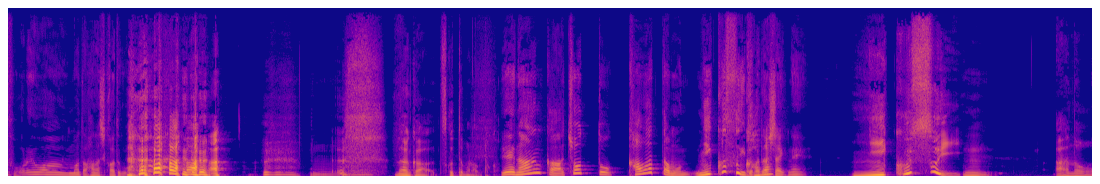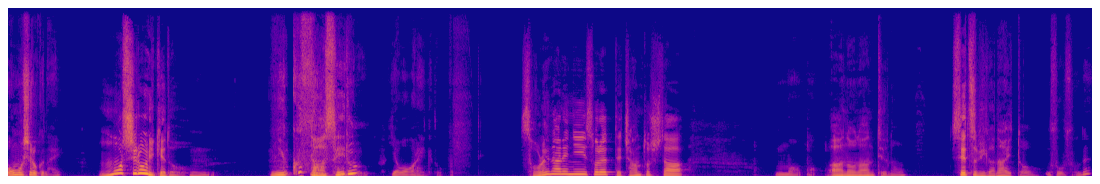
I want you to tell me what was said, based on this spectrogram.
それは、また話変わってくる。う んなんか作ってもらうとか。え、なんか、ちょっと変わったもん、肉水とか出したいね。肉水？うん。あの、面白くない？面白いけどう、ん。肉水？出せる？いや、わからへんけど。それなりにそれってちゃんとした、まあまあ、あの、なんていうの？設備がないと。そうそうね。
